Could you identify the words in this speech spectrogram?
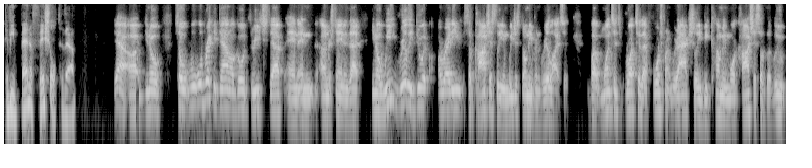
to be beneficial to them? Yeah, uh, you know, so we'll, we'll, break it down. I'll go through each step and and understanding that you know we really do it already subconsciously, and we just don't even realize it. But once it's brought to that forefront, we're actually becoming more conscious of the loop.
